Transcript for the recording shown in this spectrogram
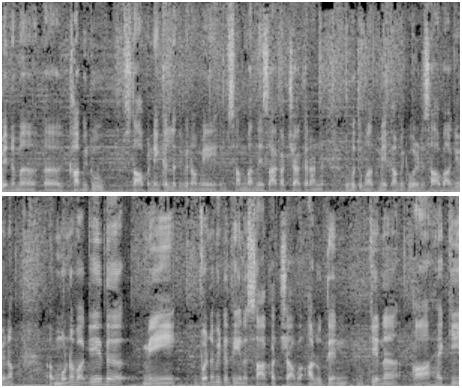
වෙනම කමිටු ස්ථාපනය කල්ල තිබෙන මේ සම්බන්ධය සාකච්ඡා කරන්න ඔබතුමත් මේ කමිටුවලට සහභාගි වෙන. මොන වගේද මේ වනවිට තියෙන සාකච්ඡාව අලුතෙන් ගෙන ආහැකි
